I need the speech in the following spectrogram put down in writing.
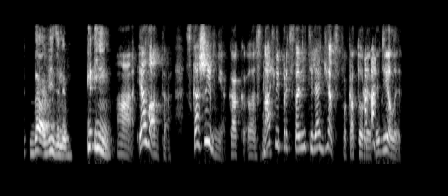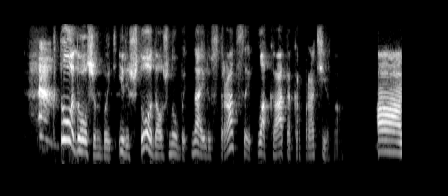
Да, видели. А, Иоланта, скажи мне, как э, знатный представитель агентства, которое это делает, кто должен быть или что должно быть на иллюстрации плаката корпоративного? А,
